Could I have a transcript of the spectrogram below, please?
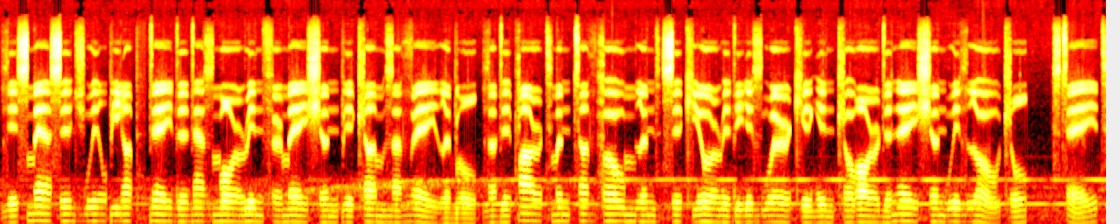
This message will be updated as more information becomes available. The Department of Homeland Security is working in coordination with local, state,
